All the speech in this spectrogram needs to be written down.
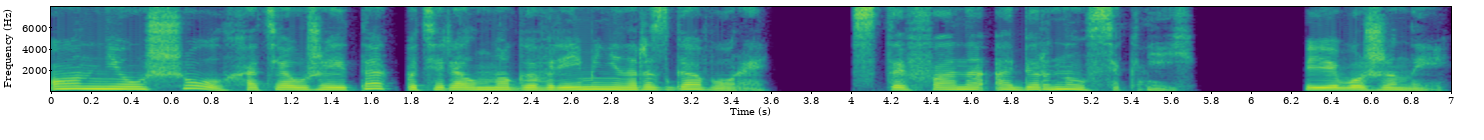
Он не ушел, хотя уже и так потерял много времени на разговоры. Стефана обернулся к ней. Его жены.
